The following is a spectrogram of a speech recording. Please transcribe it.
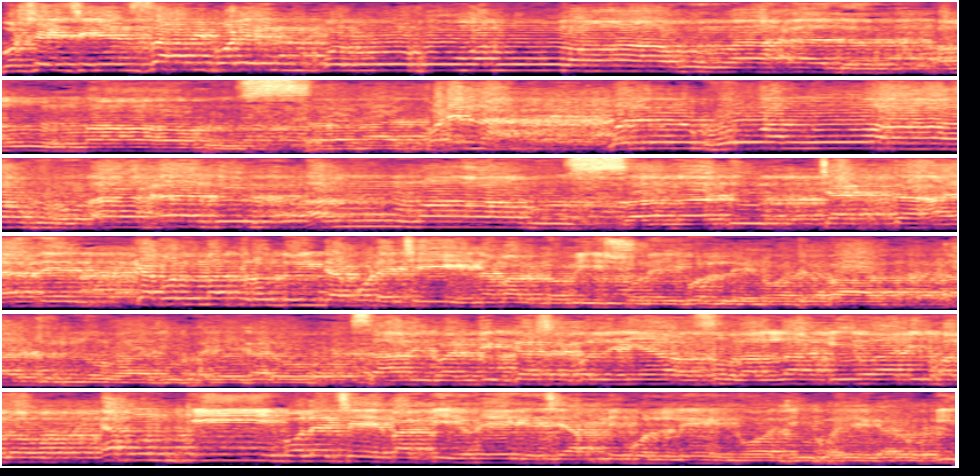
বসেছিলেন, সাহাবী বলেন না? চারটা আয়াতের কেবলমাত্র দুইটা পড়েছেন আমার নবী শুনেই বললেন, ওয়াজাবাত তার জন্য ওয়াজিব হয়ে গেল। সাহাবীগণ জিজ্ঞাসা করলেন, ইয়া রাসূলুল্লাহ, কি ওয়াজিব হলো? এমন কি বলেছে বা কি হয়ে গেছে। আপনি বললেন, ওয়াজিব হয়ে গেল, কি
